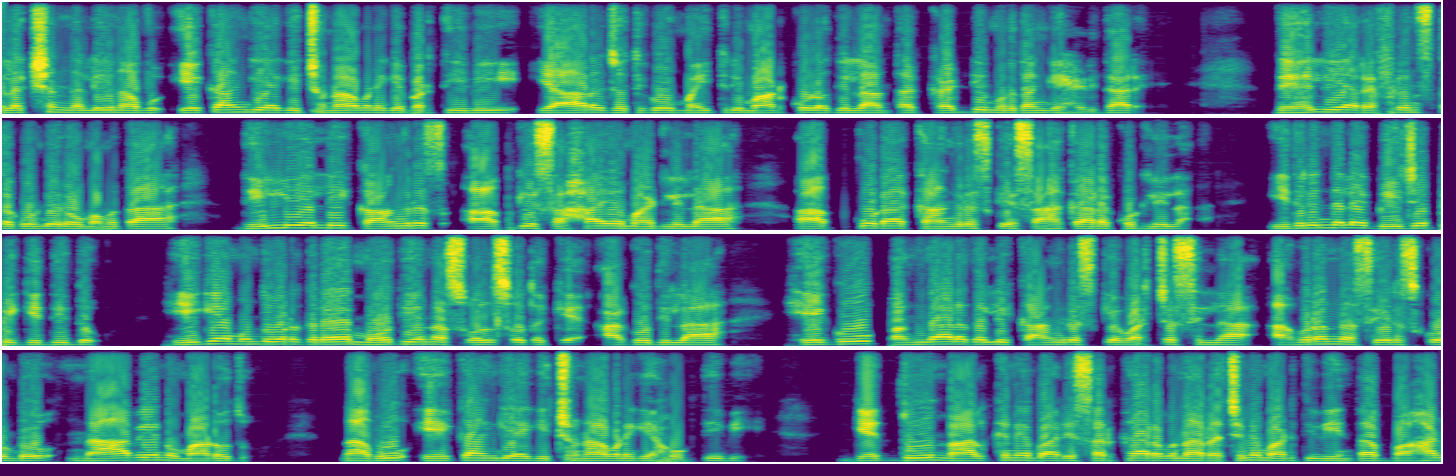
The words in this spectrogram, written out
ಎಲೆಕ್ಷನ್ನಲ್ಲಿ ನಾವು ಏಕಾಂಗಿಯಾಗಿ ಚುನಾವಣೆಗೆ ಬರ್ತೀವಿ, ಯಾರ ಜೊತೆಗೂ ಮೈತ್ರಿ ಮಾಡ್ಕೊಳ್ಳೋದಿಲ್ಲ ಅಂತ ಕಡ್ಡಿ ಮುರಿದಂಗೆ ಹೇಳಿದ್ದಾರೆ. ದೆಹಲಿಯ ರೆಫರೆನ್ಸ್ ತಗೊಂಡಿರೋ ಮಮತಾ, ದಿಲ್ಲಿಯಲ್ಲಿ ಕಾಂಗ್ರೆಸ್ ಆಪ್ಗೆ ಸಹಾಯ ಮಾಡಲಿಲ್ಲ, ಆಪ್ ಕೂಡ ಕಾಂಗ್ರೆಸ್ಗೆ ಸಹಕಾರ ಕೊಡಲಿಲ್ಲ. ಇದರಿಂದಲೇ ಬಿಜೆಪಿ ಗೆದ್ದಿದ್ದು. ಹೀಗೆ ಮುಂದುವರೆದ್ರೆ ಮೋದಿಯನ್ನ ಸೋಲಿಸೋದಕ್ಕೆ ಆಗೋದಿಲ್ಲ. ಹೇಗೂ ಬಂಗಾಳದಲ್ಲಿ ಕಾಂಗ್ರೆಸ್ಗೆ ವರ್ಚಸ್ಸಿಲ್ಲ, ಅವರನ್ನ ಸೇರಿಸ್ಕೊಂಡು ನಾವೇನು ಮಾಡೋದು? ನಾವು ಏಕಾಂಗಿಯಾಗಿ ಚುನಾವಣೆಗೆ ಹೋಗ್ತೀವಿ. ಗೆದ್ದು ನಾಲ್ಕನೇ ಬಾರಿ ಸರ್ಕಾರವನ್ನ ರಚನೆ ಮಾಡ್ತೀವಿ ಅಂತ ಬಹಳ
